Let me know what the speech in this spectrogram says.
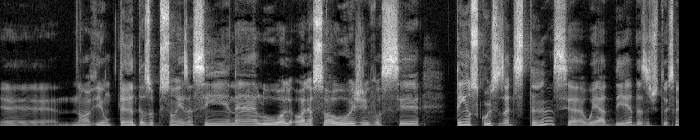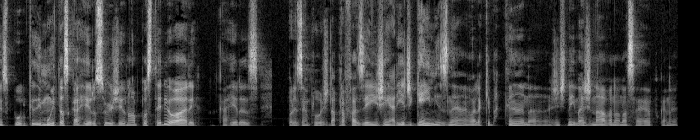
é, não haviam tantas opções assim, né, Lu? Olha, olha só, hoje você tem os cursos à distância, o EAD das instituições públicas e muitas carreiras surgiram a posteriori. Carreiras, por exemplo, hoje dá para fazer engenharia de games, né? Olha que bacana, a gente nem imaginava na nossa época, né?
